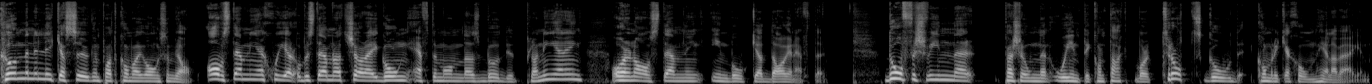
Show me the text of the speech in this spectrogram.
Kunden är lika sugen på att komma igång som jag. Avstämningen sker och bestämmer att köra igång efter måndags budgetplanering och har en avstämning inbokad dagen efter. Då försvinner personen och inte kontaktbar trots god kommunikation hela vägen.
